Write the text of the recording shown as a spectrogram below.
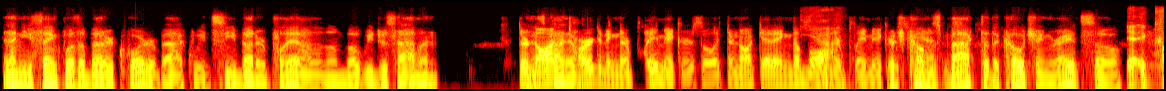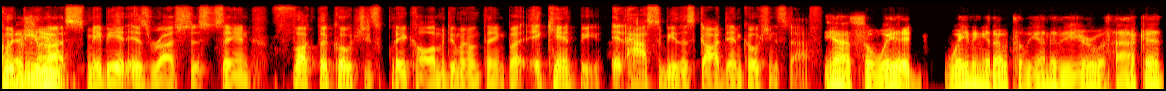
And you think with a better quarterback, we'd see better play out of them, but we just haven't. They're And not kind of- targeting their playmakers though. Like they're not getting the ball in their playmakers. which comes hands. back to the coaching, right? So Yeah, it could be you- Russ. Maybe it is Russ just saying, fuck the coach's play call. I'm gonna do my own thing. But it can't be. It has to be this goddamn coaching staff. yeah, so wait, It- waiting it out till the end of the year with Hackett,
